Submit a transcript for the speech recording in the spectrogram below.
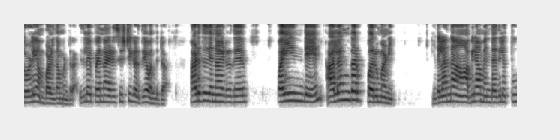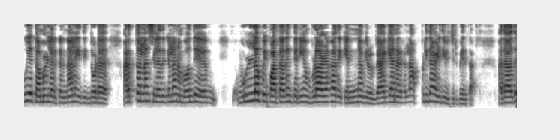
தொழிலையும் அம்பாள் தான் பண்ணுறா இதில் இப்போ என்ன ஆகிடுது சிருஷ்டிகரத்துலேயே வந்துட்டா. அடுத்தது என்ன ஆகிடுறது பைந்தேன் அலங்கர் பருமணி. இதெல்லாம் தான் அபிராம் இந்த இதில் தூய தமிழில் இருக்கிறதுனால இது இதோட அர்த்தம்லாம் சிலதுக்கெல்லாம் நம்ம வந்து உள்ளே போய் பார்த்தா தான் தெரியும். இவ்வளோ அழகாக அதுக்கு என்ன வியாகியானர்கள்லாம் அப்படி தான் எழுதி வச்சுட்டு போயிருக்கா. அதாவது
